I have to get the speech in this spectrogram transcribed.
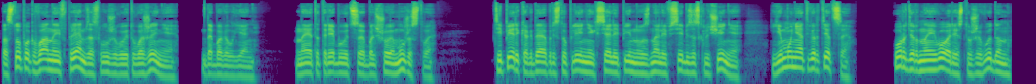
«Поступок Ванны и впрямь заслуживает уважения», — добавил Янь. «На это требуется большое мужество. Теперь, когда о преступлениях Сяли Пину узнали все без исключения, ему не отвертеться. Ордер на его арест уже выдан,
